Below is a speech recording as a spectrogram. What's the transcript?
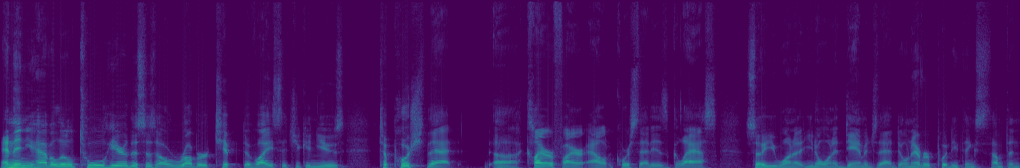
And then you have a little tool here. This is a rubber tip device that you can use to push that uh, clarifier out. Of course, that is glass. So you want to you don't want to damage that. Don't ever put anything something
